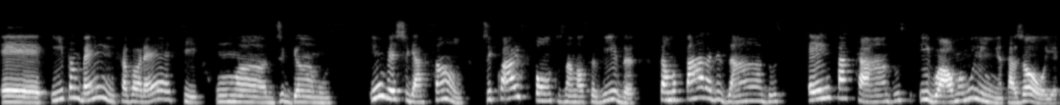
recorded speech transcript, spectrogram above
É, e também favorece uma, digamos, investigação de quais pontos na nossa vida estamos paralisados, empacados igual uma mulinha, tá joia?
